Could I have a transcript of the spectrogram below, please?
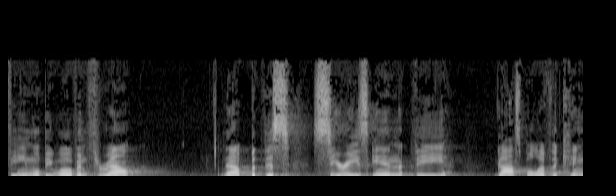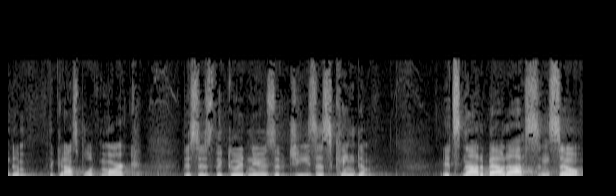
theme will be woven throughout. Now, but this series in the Gospel of the Kingdom, the Gospel of Mark, this is the good news of Jesus' kingdom. It's not about us. And so,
